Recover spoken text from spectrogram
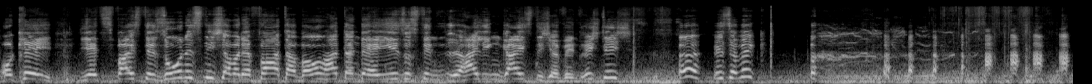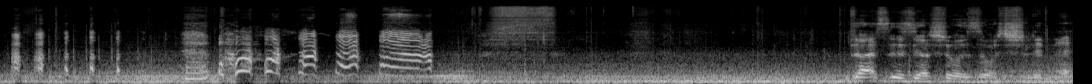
okay, jetzt weiß der Sohn es nicht, aber der Vater. Warum hat dann der Herr Jesus den äh, Heiligen Geist nicht erwähnt? Richtig? Äh, ist er weg? Das ist ja schon so schlimm, ey.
